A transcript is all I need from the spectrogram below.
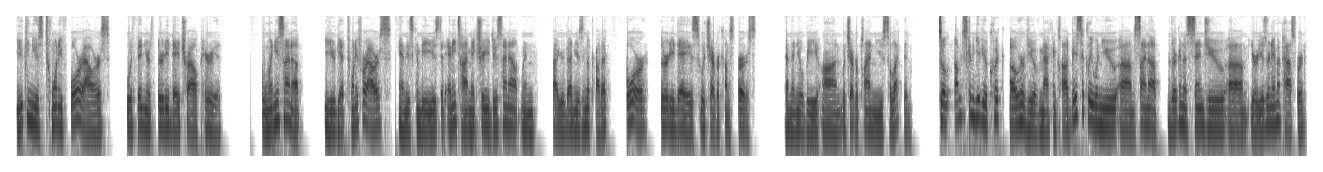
you can use 24 hours within your 30 day trial period. When you sign up, you get 24 hours, and these can be used at any time. Make sure you do sign out when uh, you're done using the product, or 30 days, whichever comes first, and then you'll be on whichever plan you selected. So I'm just going to give you a quick overview of MacinCloud. Basically, when you um, sign up, they're going to send you um, your username and password,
